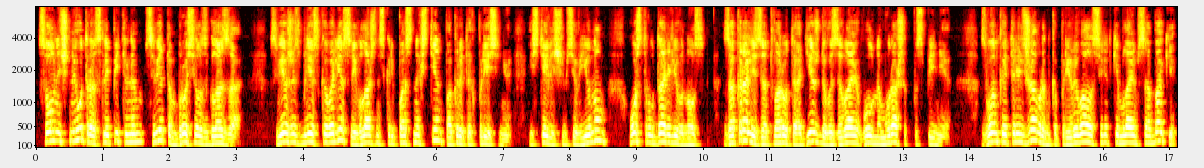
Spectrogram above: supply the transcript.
Солнечное утро ослепительным светом бросилось в глаза. Свежесть блеского леса и влажность крепостных стен, покрытых плесенью и стелящимся вьюном, остро ударили в нос, закрались за отвороты одежды, вызывая волны мурашек по спине. Звонкая трель жаворонка прерывалась редким лаем собаки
